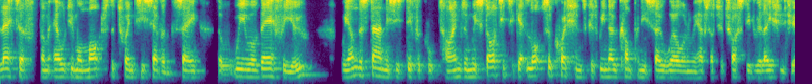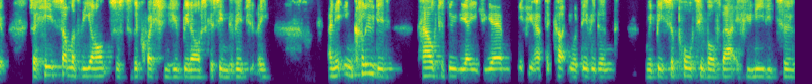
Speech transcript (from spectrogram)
letter from LGIM on March the 27th saying that we were there for you. We understand this is difficult times, and we started to get lots of questions because we know companies so well and we have such a trusted relationship. So, here's some of the answers to the questions you've been asking us individually. And it included how to do the AGM, if you have to cut your dividend, we'd be supportive of that if you needed to.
